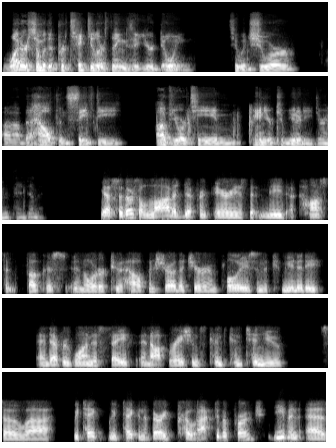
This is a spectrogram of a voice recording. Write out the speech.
What are some of the particular things that you're doing to ensure uh, the health and safety of your team and your community during the pandemic? Yeah, so there's a lot of different areas that need a constant focus in order to help ensure that your employees and the community and everyone is safe and operations can continue. So uh, we take we've taken a very proactive approach. Even as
